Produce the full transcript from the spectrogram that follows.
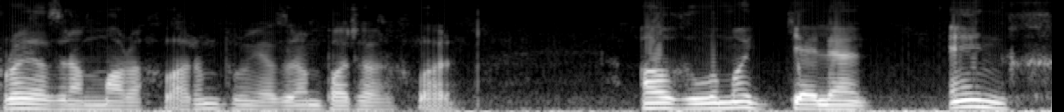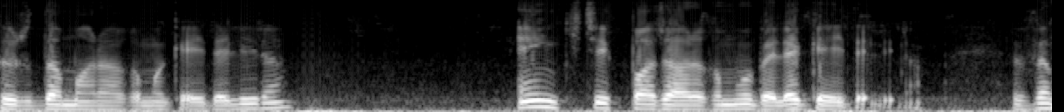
Bura yazıram maraqlarım, bura yazıram bacarıqlarım. Ağlıma gələn ən xırda marağımı qeyd eləyirəm. Ən kiçik bacarığımı belə qeyd eləyirəm. Və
